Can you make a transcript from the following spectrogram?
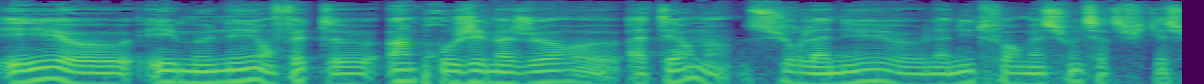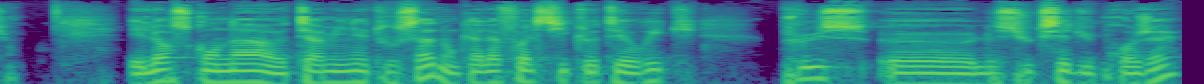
et, euh, mener en fait euh, un projet majeur euh, à terme sur l'année l'année de formation et de certification. Et lorsqu'on a terminé tout ça, donc à la fois le cycle théorique plus le succès du projet,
